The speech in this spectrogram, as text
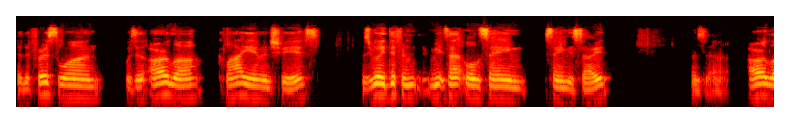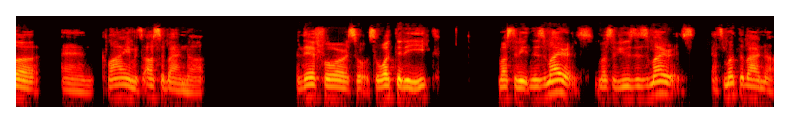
that the first one was an Arla, Klayim, and Shvius. It's really different. It's not all the same same side. It's uh, Arla and Klayim. It's not. And therefore, so so what did he eat? Must have eaten the Zmiras. Must have used the Zmiras. That's mutabana.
